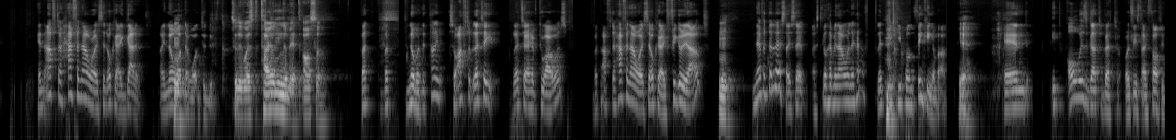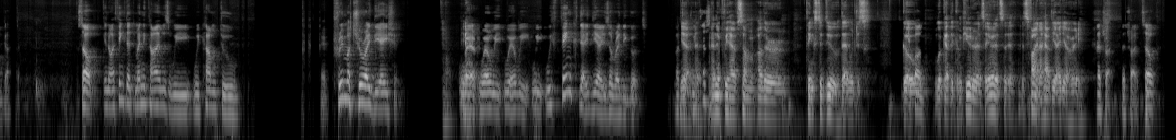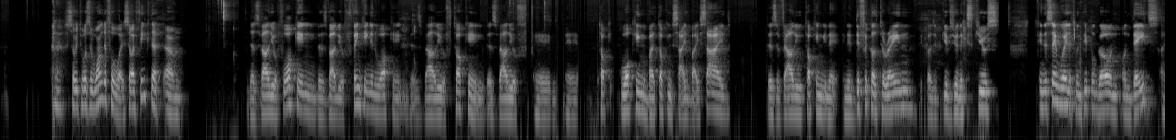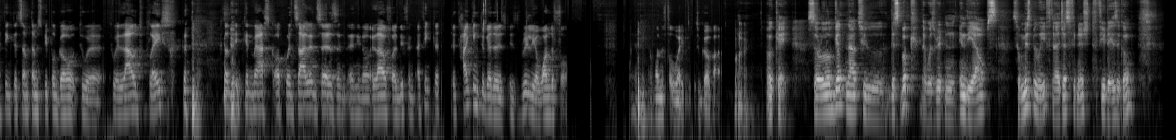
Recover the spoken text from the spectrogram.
And after half an hour i said okay i got it. I know what i want to do. So there was the time limit also. But but no but the time so after let's say let's say i have two hours but after half an hour i say okay i figured it out. Mm. nevertheless i said i still have an hour and a half. Let me keep on thinking about it. Yeah. And it always got better or at least i thought it got better so you know i think that many times we we come to premature ideation yeah. where where we where we, we we think the idea is already good but yeah, just, and if we have some other things to do, then we just go look at the computer and say, "Oh, it's it's fine. I have the idea already." That's right. That's right. So, so it was a wonderful way. So I think that um, there's value of walking. There's value of thinking and walking. There's value of talking. There's value of um, uh, talk, walking by talking side by side. There's a value talking in a in a difficult terrain because it gives you an excuse in the same way that when people go on, on dates, I think that sometimes people go to a to a loud place so that it can mask awkward silences and, and you know allow for a different. I think that, that hiking together is, is really a wonderful a wonderful way to, to go about. It. Okay, so we'll get now to this book that was written in the Alps. So misbelief that I just finished a few days ago.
